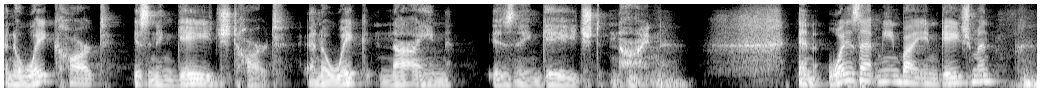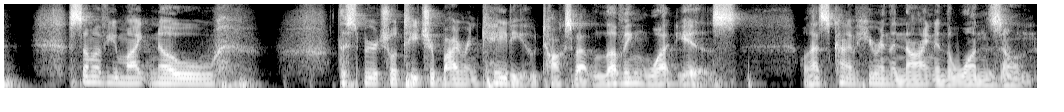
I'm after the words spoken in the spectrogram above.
An awake heart is an engaged heart. An awake nine is an engaged nine. And what does that mean by engagement? Some of you might know the spiritual teacher Byron Katie, who talks about loving what is. Well, that's kind of here in the nine and the one zone,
